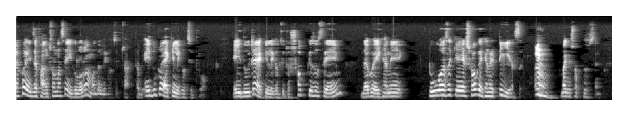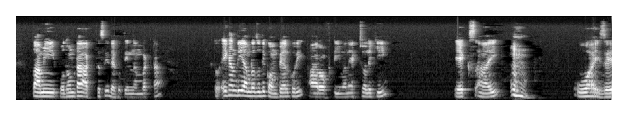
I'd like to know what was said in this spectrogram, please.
দেখো, এই যে ফাংশন আছে, এইগুলোরও আমাদের লেখচিত্র আঁকতে হবে। এই দুটো একই লেখচিত্র। এই দুইটা একই লেখচিত্র। সবকিছু সেম দেখো, এখানে টু আছে কে সব এখানে টি আছে। বাকি সবকিছু সেম তো আমি প্রথমটা আঁকতেছি, দেখো, তিন নাম্বারটা। তো এখান দিয়ে আমরা যদি কম্পেয়ার করি আর অফ টি মানে অ্যাকচুয়ালি কি? X I Y J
